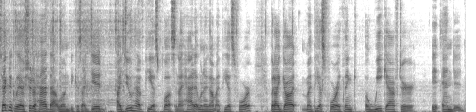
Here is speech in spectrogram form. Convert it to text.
Technically, I should have had that one because I did. I do have PS Plus, and I had it when I got my PS4. But I got my PS4, I think, a week after it ended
